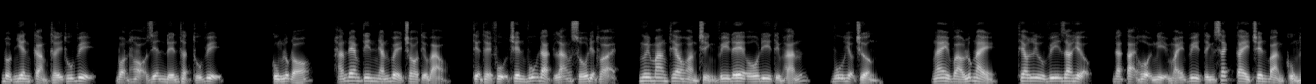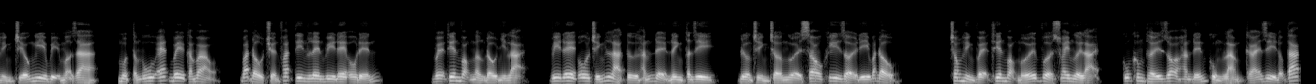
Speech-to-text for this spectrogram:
đột nhiên cảm thấy thú vị, bọn họ diễn đến thật thú vị. Cùng lúc đó, hắn đem tin nhắn về cho tiểu bảo tiện thể phụ trên vũ đặt lãng số điện thoại, ngươi mang theo hoàn chỉnh video đi tìm hắn, vũ hiệu trưởng. Ngay vào lúc này, theo lưu vi ra hiệu, đặt tại hội nghị máy vi tính sách tay trên bàn cùng hình chiếu nghi bị mở ra, một tấm usb cắm vào, bắt đầu chuyển phát tin lên video đến. Vệ thiên vọng ngẩng đầu nhìn lại, video chính là từ hắn để ninh tân di, đường chỉnh chờ người sau khi rời đi bắt đầu. Trong hình vệ thiên vọng mới vừa xoay người lại, cũng không thấy do hắn đến cùng làm cái gì động tác,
